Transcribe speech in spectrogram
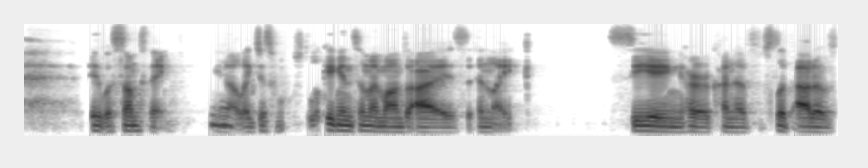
it was something, you know, like just looking into my mom's eyes and like seeing her kind of slip out of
